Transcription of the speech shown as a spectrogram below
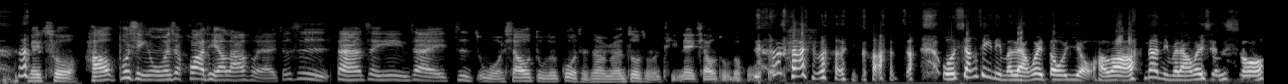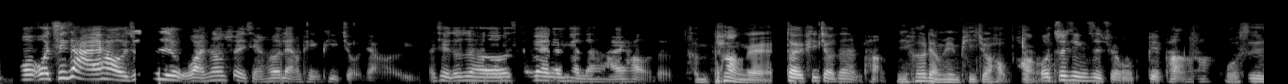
没错，好，不行，我们这话题要拉回来，就是大家最近在自我消毒的过程中，有没有做什么体内消毒的活动？你们很夸张，我相信你们两位都有，好不好？那你们两位先说。我我其实还好，就是晚上睡前喝两瓶啤酒这样而已，而且都是喝 Seven Eleven 的，还好的。很胖哎、对，啤酒真的很胖，你喝两瓶啤酒好胖、哦。我最近是觉得我变胖了。我是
